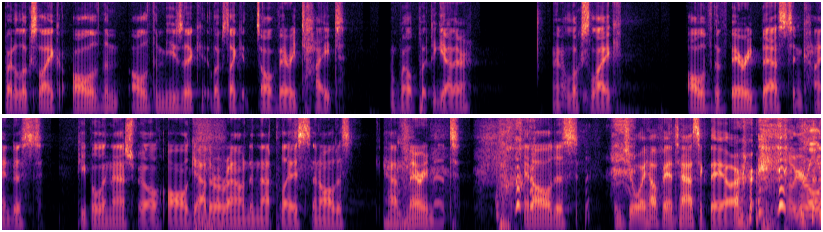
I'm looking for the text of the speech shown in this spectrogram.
but it looks like all of the all of the music, it looks like it's all very tight and well put together. And it looks like all of the very best and kindest people in Nashville all gather around in that place and all just have merriment and all just enjoy how fantastic they are. oh, you're all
